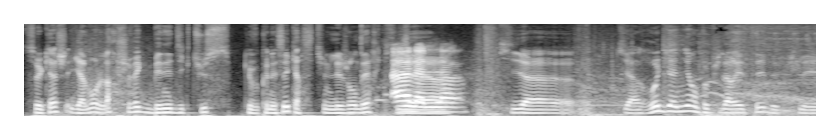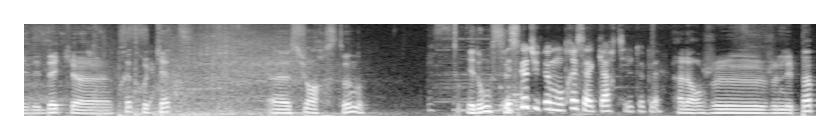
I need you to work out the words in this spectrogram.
se cache également l'archevêque Benedictus, que vous connaissez car c'est une légendaire qui, ah a, qui, a, qui a regagné en popularité depuis les, decks euh, traître quête euh, sur Hearthstone. Est-ce que tu peux montrer sa carte s'il te plaît? Alors je, je ne l'ai pas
